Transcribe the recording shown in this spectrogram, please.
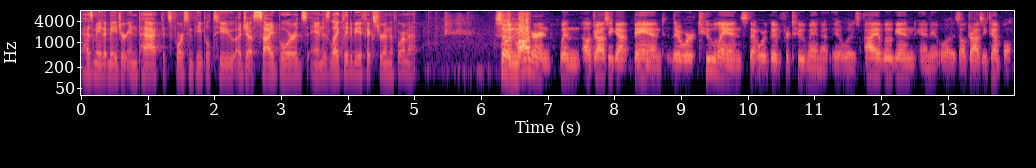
has made a major impact. It's forcing people to adjust sideboards and is likely to be a fixture in the format. So in modern, when Eldrazi got banned, there were two lands that were good for two mana. It was Eye and it was Eldrazi Temple.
